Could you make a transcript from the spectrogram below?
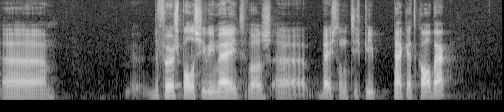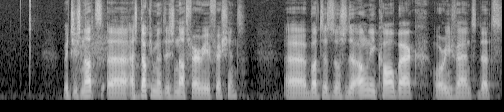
Uh, the first policy we made was uh, based on the TCP packet callback, which is not, uh, as documented, is not very efficient. Uh, but this was the only callback or event that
